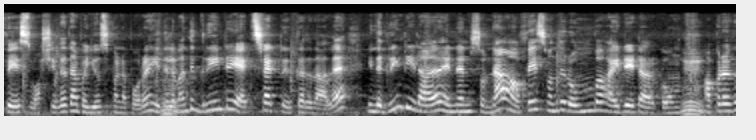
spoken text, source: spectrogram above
face wash இதை தான் இப்போ யூஸ் பண்ண போகிறேன் இதில் வந்து க்ரீன் டீ எக்ஸ்ட்ராக்ட் இருக்கிறதால இந்த க்ரீன் டீலால என்னன்னு சொன்னால் ஃபேஸ் வந்து ரொம்ப ஹைட்ரேட்டாக இருக்கும். அப்புறம்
